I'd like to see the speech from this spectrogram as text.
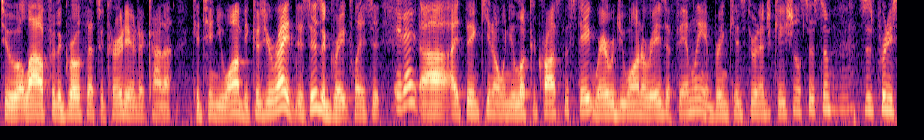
to allow for the growth that's occurred here to kind of continue on. Because you're right, this is a great place. It, It is. uh, I think you know when you look across the state, where would you want to raise a family and bring kids through an educational system? Mm-hmm. This is pretty,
